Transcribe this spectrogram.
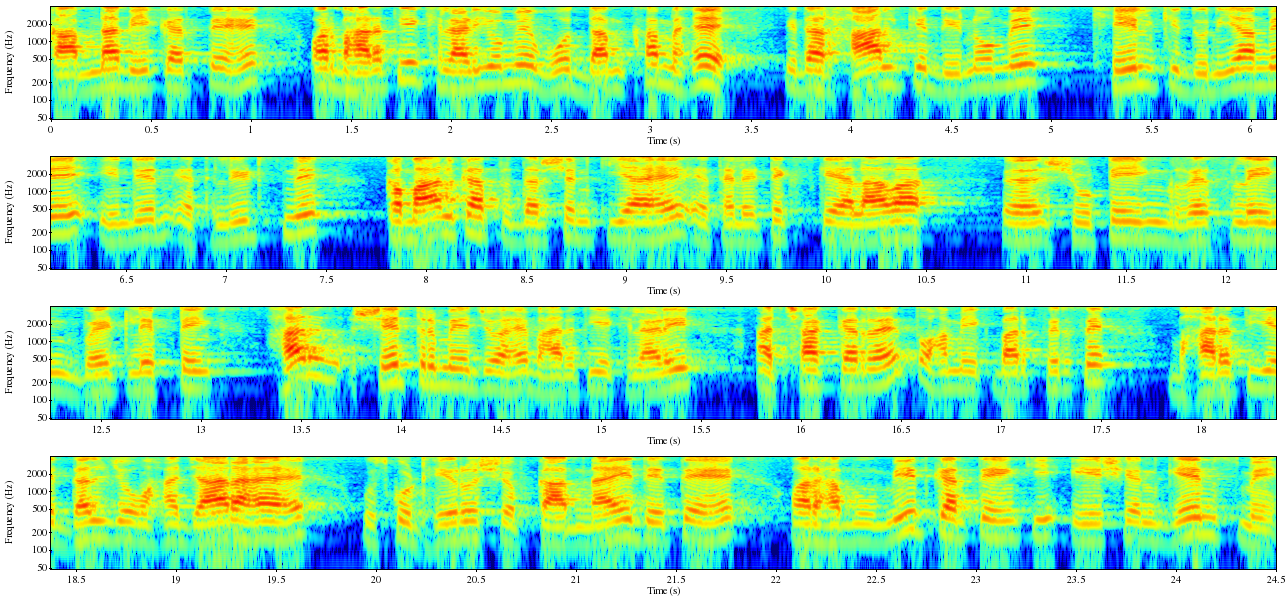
कामना भी करते हैं। और भारतीय खिलाड़ियों में वो दमखम है। इधर हाल के दिनों में खेल की दुनिया में इंडियन एथलीट्स ने कमाल का प्रदर्शन किया है। एथलेटिक्स के अलावा शूटिंग, रेसलिंग वेट लिफ्टिंग हर क्षेत्र में जो है भारतीय खिलाड़ी अच्छा कर रहे हैं तो हम एक बार फिर से भारतीय दल जो वहाँ जा रहा है, उसको ढेरों शुभकामनाएँ देते हैं और हम उम्मीद करते हैं कि एशियन गेम्स में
